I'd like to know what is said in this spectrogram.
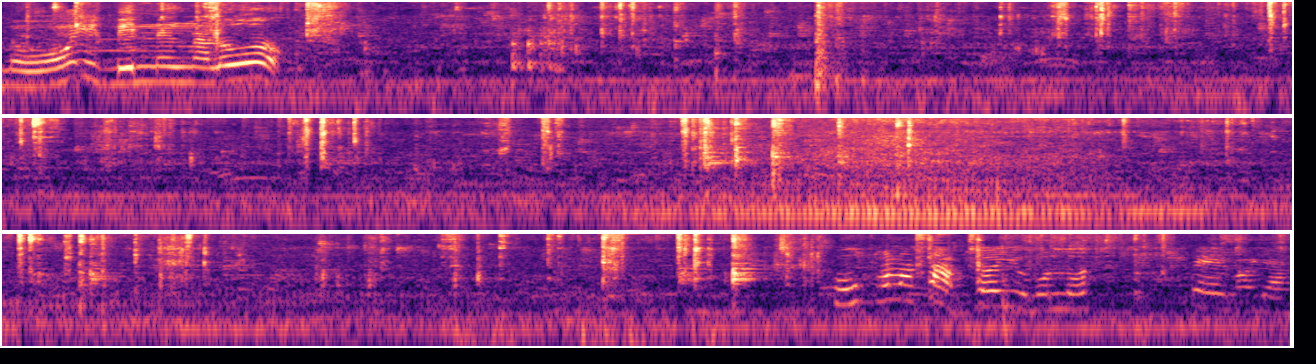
หนูอีกบินหนึ่งนะลูกโทรศัพท์เธออยู่บนรถเฟรมเอายัง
